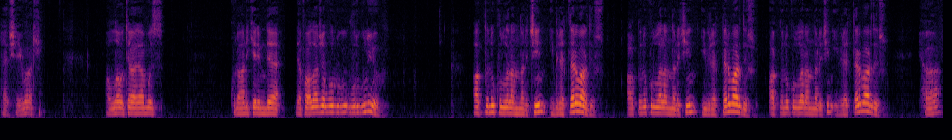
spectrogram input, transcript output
her şey var. Allahu Teala'mız Kur'an-ı Kerim'de defalarca vurgu- vurguluyor. Aklını kullananlar için ibretler vardır. Aklını kullananlar için ibretler vardır. Aklını kullananlar için ibretler vardır. Ya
